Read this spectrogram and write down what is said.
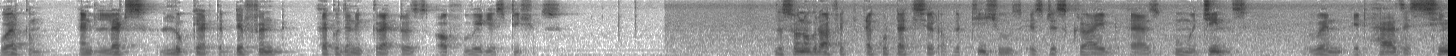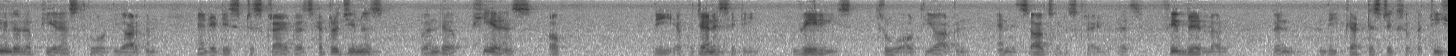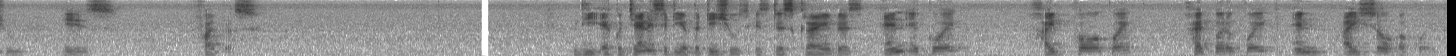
Welcome and let's look at the different echogenic characters of various tissues. The sonographic echo texture of the tissues is described as homogeneous when it has a similar appearance throughout the organ and it is described as heterogeneous when the appearance of the echogenicity varies throughout the organ and it's also described as fibrillar when the characteristics of the tissue is fibrous. The echogenicity of the tissues is described as anechoic, hypoechoic, hyperechoic and isoechoic.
